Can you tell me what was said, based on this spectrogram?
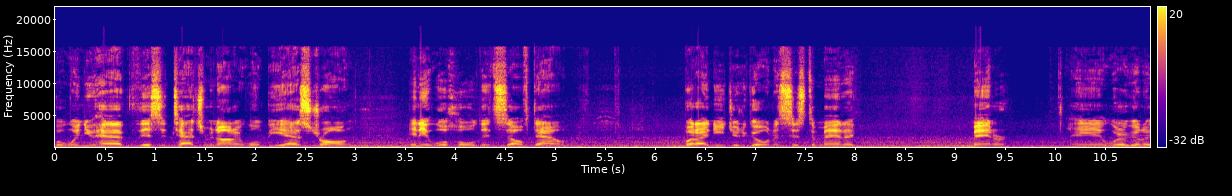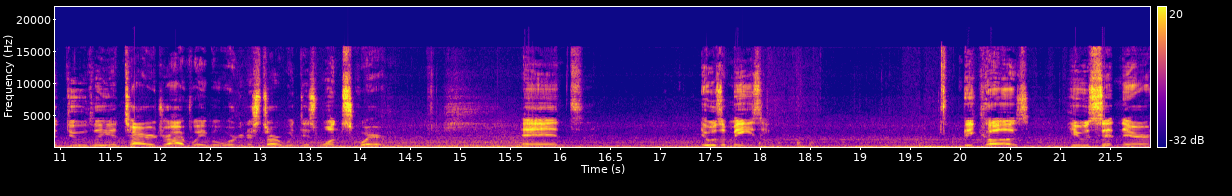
But when you have this attachment on, it won't be as strong and it will hold itself down. But I need you to go in a systematic manner and we're gonna do the entire driveway, but we're gonna start with this one square. And it was amazing because he was sitting there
